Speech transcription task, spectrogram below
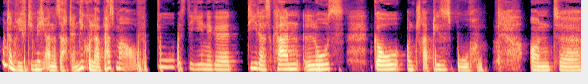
Und dann rief die mich an und sagte, Nicola, pass mal auf, du bist diejenige, die das kann, los, go und schreib dieses Buch. Und äh,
